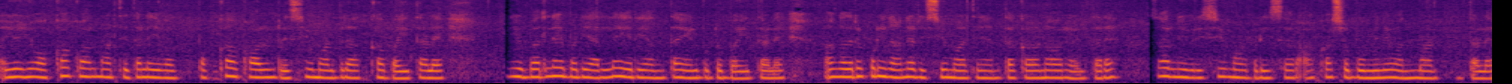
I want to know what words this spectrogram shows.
ಅಯ್ಯೋ ಅಕ್ಕ ಕಾಲ್ ಮಾಡ್ತಿದ್ದಾಳೆ. ಇವಾಗ ಪಕ್ಕ ಕಾಲ್ ರಿಸೀವ್ ಮಾಡಿದ್ರೆ ಅಕ್ಕ ಬೈತಾಳೆ. ನೀವು ಬರಲೇಬೇಡಿ ಅಲ್ಲೇ ಇರಿ ಅಂತ ಹೇಳ್ಬಿಟ್ಟು ಬೈತಾಳೆ. ಹಾಗಾದರೆ ಕೊಡಿ, ನಾನೇ ರಿಸೀವ್ ಮಾಡ್ತೀನಿ ಅಂತ ಕರ್ಣ ಅವ್ರು ಹೇಳ್ತಾರೆ. ಸರ್ ನೀವು ರಿಸೀವ್ ಮಾಡಬೇಡಿ ಸರ್ ಆಕಾಶ ಭೂಮಿನೇ ಒಂದು ಮಾಡ್ತಾಳೆ.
